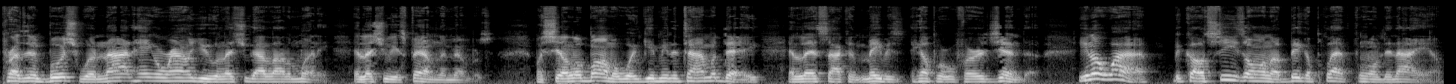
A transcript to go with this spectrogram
President Bush will not hang around you unless you got a lot of money, unless you his family members. Michelle Obama wouldn't give me the time of day unless I could maybe help her with her agenda. You know why? Because she's on a bigger platform than I am.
